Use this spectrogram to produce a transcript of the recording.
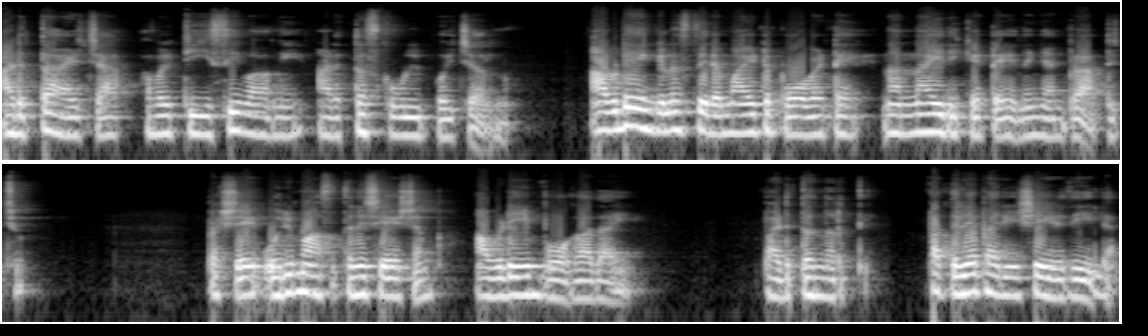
അടുത്ത ആഴ്ച അവൾ ടി സി വാങ്ങി അടുത്ത സ്കൂളിൽ പോയി ചേർന്നു. അവിടെയെങ്കിലും സ്ഥിരമായിട്ട് പോവട്ടെ നന്നായിരിക്കട്ടെ എന്ന് ഞാൻ പ്രാർത്ഥിച്ചു. പക്ഷേ ഒരു മാസത്തിന് ശേഷം അവിടെയും പോകാതായി. പഠിത്തം നിർത്തി. പത്തിലെ പരീക്ഷ എഴുതിയില്ല.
